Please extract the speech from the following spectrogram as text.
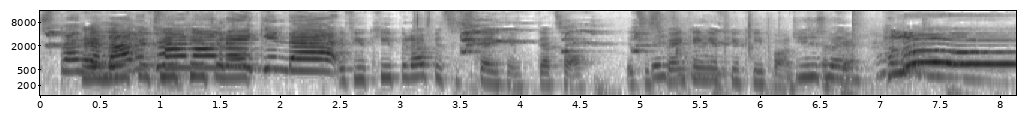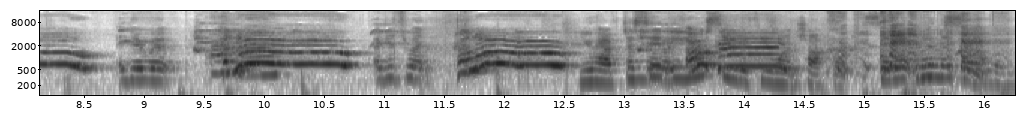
spent Hey, a lot of time on it up- making that. If you keep it up, it's a spanking. That's all. It's a spanking if you keep on. Jesus Okay. went, hello! And they went, hello! I just went, hello! You have to sit at your seat if you want chocolate. Sit at your seat.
